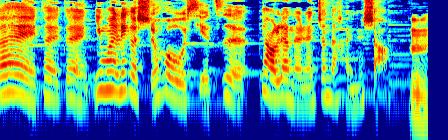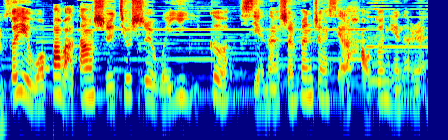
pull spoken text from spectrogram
对对对，因为那个时候写字漂亮的人真的很少，嗯，所以我爸爸当时就是唯一一个写了身份证写了好多年的人。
